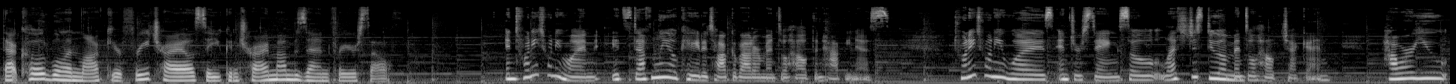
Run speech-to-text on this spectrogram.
That code will unlock your free trial so you can try Mama Zen for yourself. In 2021, it's definitely okay to talk about our mental health and happiness. 2020 was interesting, so let's just do a mental health check in. How are you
